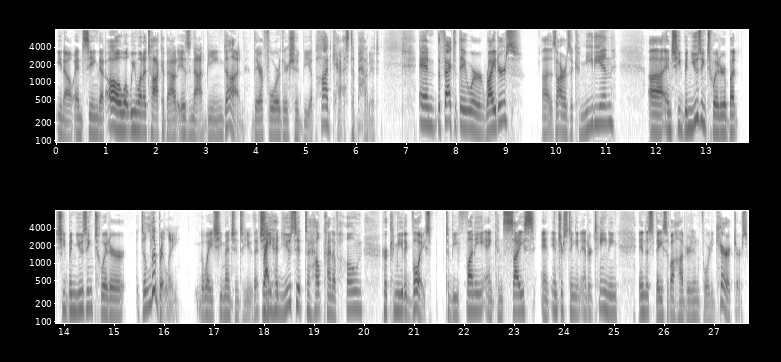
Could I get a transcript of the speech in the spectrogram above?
you know, and seeing that, oh, what we want to talk about is not being done. Therefore, there should be a podcast about it. And the fact that they were writers, uh, Zahra's a comedian, uh, and she'd been using Twitter, but she'd been using Twitter deliberately, the way she mentioned to you, that she Right. had used it to help kind of hone her comedic voice, to be funny and concise and interesting and entertaining in the space of 140 characters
